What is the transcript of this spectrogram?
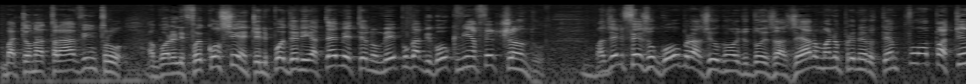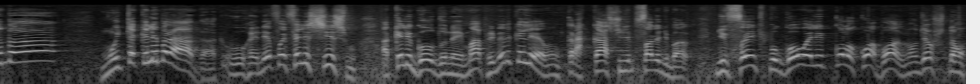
bateu na trave e entrou. Agora ele foi consciente. Ele poderia até meter no meio pro Gabigol que vinha fechando. Mas ele fez o gol, o Brasil ganhou de 2 a 0, mas no primeiro tempo foi uma partida muito equilibrada. O René foi felicíssimo. Aquele gol do Neymar, primeiro que ele é um cracaço de fora de bola. De frente pro gol, ele colocou a bola, não deu chutão.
